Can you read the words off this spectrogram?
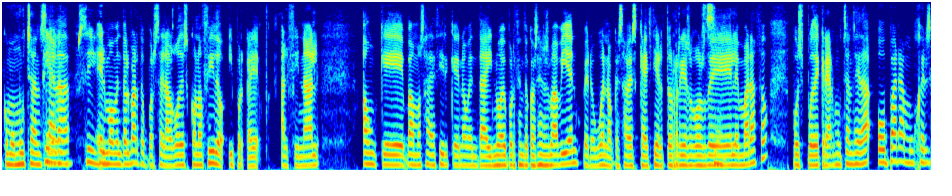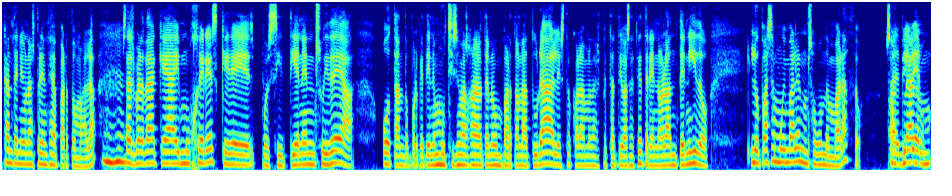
como mucha ansiedad, Claro, sí. el momento del parto por ser algo desconocido y porque al final aunque vamos a decir que 99% de ocasiones va bien, pero bueno, que sabes que hay ciertos riesgos del embarazo, pues puede crear mucha ansiedad. O para mujeres que han tenido una experiencia de parto mala. O sea, es verdad que hay mujeres que, pues si tienen su idea, o tanto porque tienen muchísimas ganas de tener un parto natural, esto de las expectativas, etcétera, y no lo han tenido, lo pasan muy mal en un segundo embarazo. O sea, Ah, claro. viven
